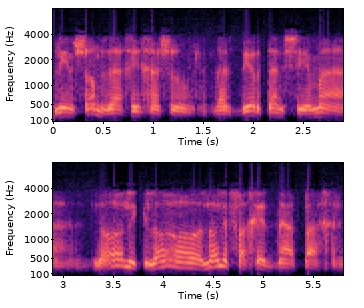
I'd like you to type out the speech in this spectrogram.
לנשום זה הכי חשוב, להסביר את הנשימה, לא, לא, לא לפחד מהפחד.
